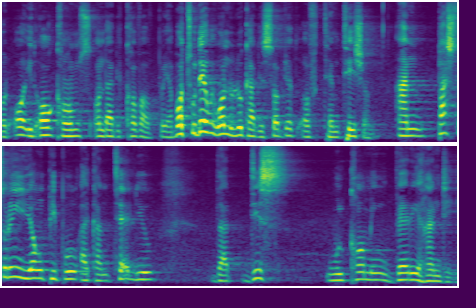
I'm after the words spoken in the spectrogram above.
But all, it all comes under the cover of prayer. But today we want to look at the subject of temptation. And pastoring young people, I can tell you that this will come in very handy.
